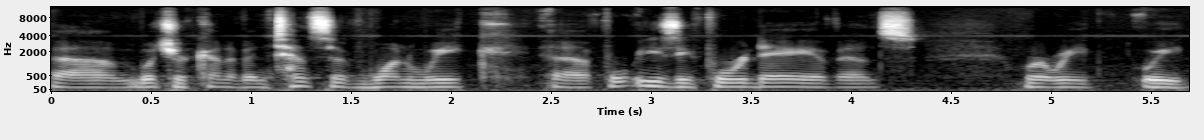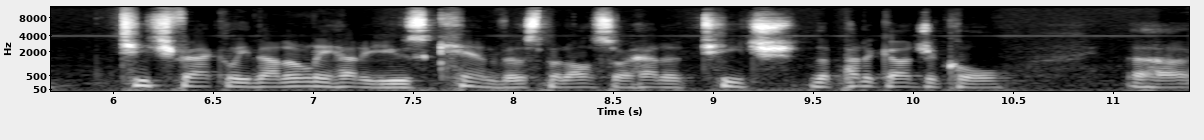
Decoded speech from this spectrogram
um, which are kind of intensive one week, uh, easy four day events where we, we teach faculty not only how to use Canvas, but also how to teach the pedagogical uh,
